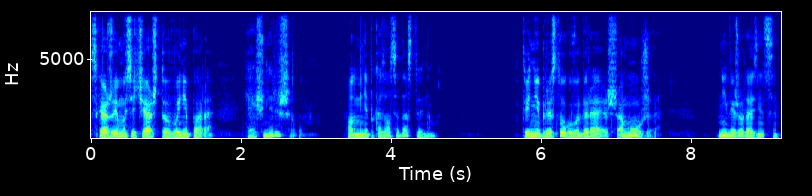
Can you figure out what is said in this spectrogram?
Скажи ему сейчас, что вы не пара. Я еще не решила. Он мне показался достойным. Ты не прислугу выбираешь, а мужа. Не вижу разницы.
